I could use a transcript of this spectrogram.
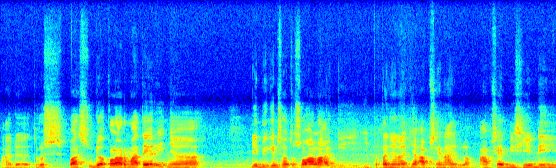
ada. Terus pas sudah kelar materinya, dia bikin suatu soal lagi. Ih, pertanyaan aja absen aja bilang absen di sini.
